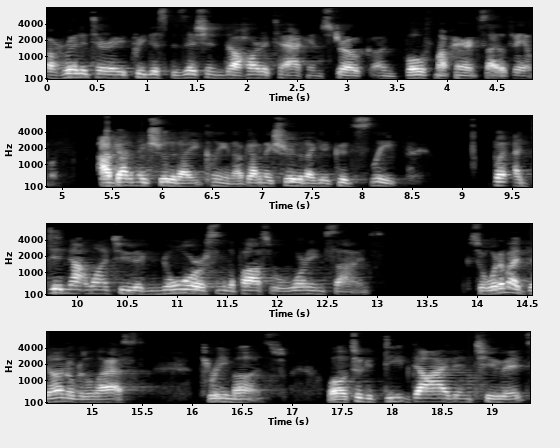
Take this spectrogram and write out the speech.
a hereditary predisposition to heart attack and stroke on both my parents' side of the family. I've got to make sure that I eat clean. I've got to make sure that I get good sleep but I did not want to ignore some of the possible warning signs. So, what have I done over the last three months? Well, I took a deep dive into it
